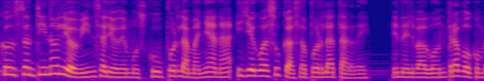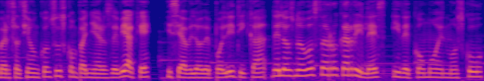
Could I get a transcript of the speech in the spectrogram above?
Constantino Liovin salió de Moscú por la mañana y llegó a su casa por la tarde. En el vagón trabó conversación con sus compañeros de viaje y se habló de política, de los nuevos ferrocarriles y de cómo en Moscú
